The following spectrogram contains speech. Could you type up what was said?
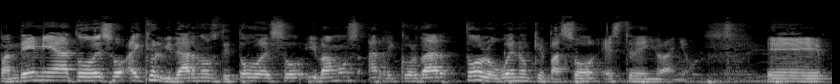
pandemia, todo eso. Hay que olvidarnos de todo eso y vamos a recordar todo lo bueno que pasó este bello año. Eh,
